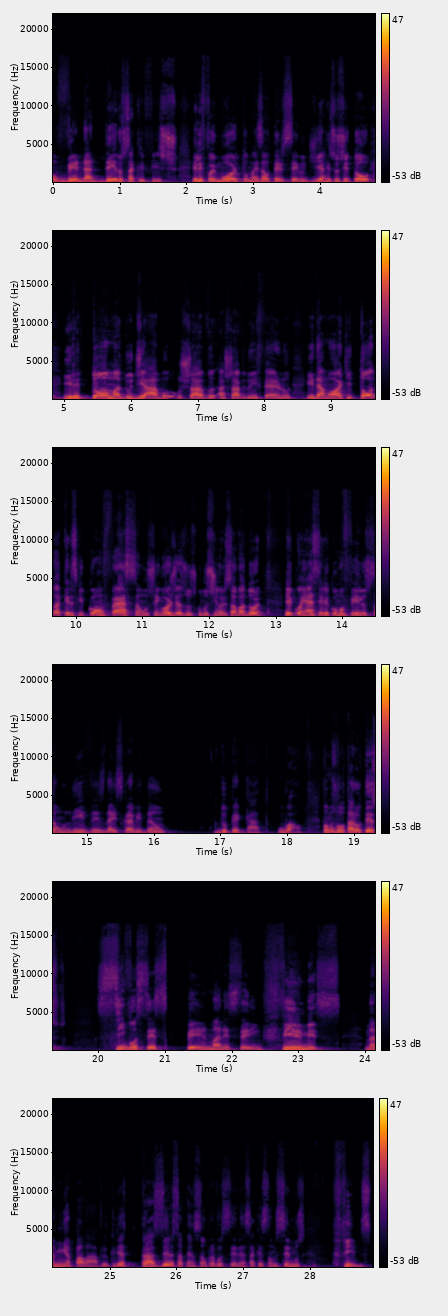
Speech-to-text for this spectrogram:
é o verdadeiro sacrifício. Ele foi morto, mas ao terceiro dia ressuscitou e ele toma do diabo a chave do inferno e da morte. E todos aqueles que confessam o Senhor Jesus como Senhor e Salvador, reconhecem Ele como Filho, são livres da escravidão do pecado. Uau! Vamos voltar ao texto? Se vocês permanecerem firmes na minha palavra, eu queria trazer essa atenção para você nessa questão de sermos firmes.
